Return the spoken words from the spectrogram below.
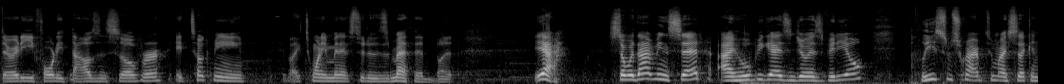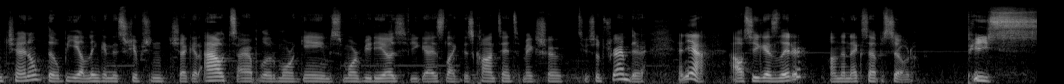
30, 40,000 silver. It took me like 20 minutes to do this method, but yeah. So with that being said, I hope you guys enjoy this video. Please subscribe to my second channel. There'll be a link in the description. Check it out. I upload more games, more videos. If you guys like this content, make sure to subscribe there. And yeah, I'll see you guys later on the next episode. Peace.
